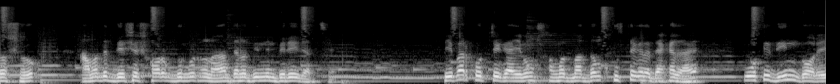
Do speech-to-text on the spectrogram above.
দর্শক, আমাদের দেশে সড়ক দুর্ঘটনা যেন দিন দিন বেড়েই যাচ্ছে। পেপার পত্রিকা এবং সংবাদ মাধ্যম খুঁজতে গেলে দেখা যায়, প্রতিদিন গড়ে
